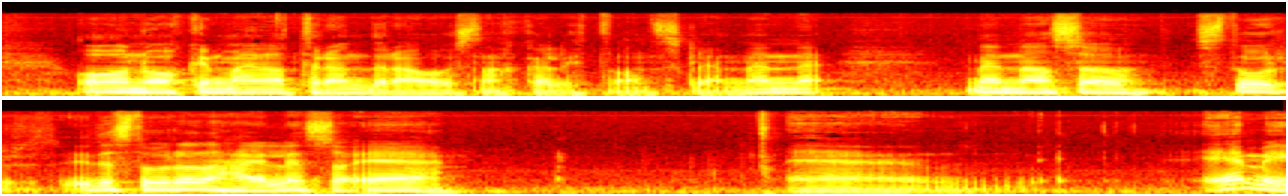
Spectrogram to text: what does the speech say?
Og noen mener trøndere òg snakker litt vanskelig. Men, men altså, stor, i det store og det hele så er, eh, er vi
